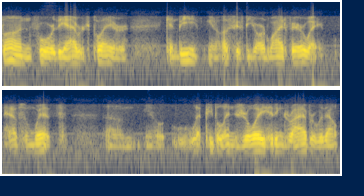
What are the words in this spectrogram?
fun for the average player can be, you know, a 50-yard wide fairway, have some width, um, you know, let people enjoy hitting driver without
